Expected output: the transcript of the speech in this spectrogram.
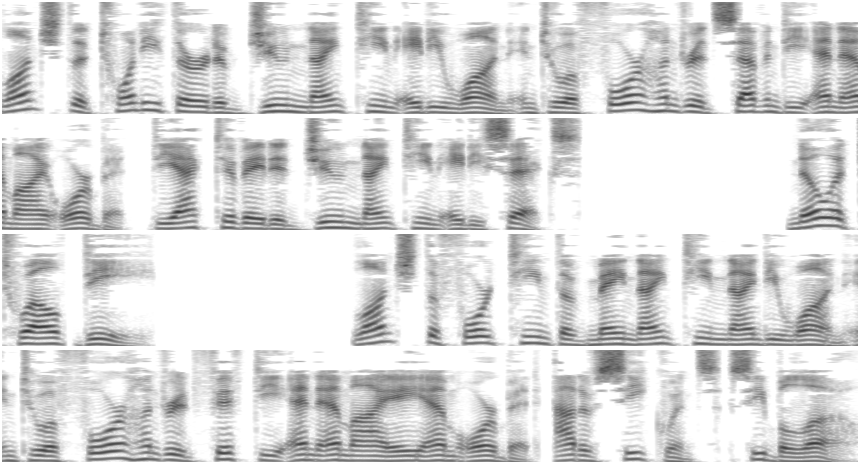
launched 23 June 1981 into a 470 nmi orbit, deactivated June 1986. NOAA 12 D Launched 14 May 1991 into a 450 nmi-am orbit, out of sequence see below.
